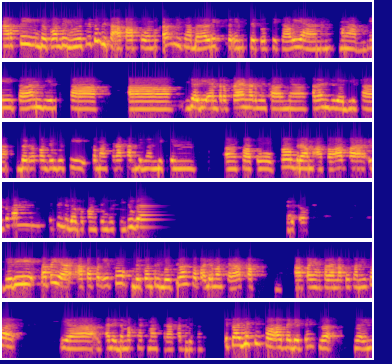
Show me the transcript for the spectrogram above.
Arti berkontribusi itu bisa apa pun. Kalian bisa balik ke institusi kalian mengabdi kalian bisa uh, jadi entrepreneur misalnya. Kalian juga bisa berkontribusi ke masyarakat dengan bikin uh, suatu program atau apa. Itu kan itu juga berkontribusi juga. Gitu. Jadi tapi ya apa pun itu berkontribusilah kepada masyarakat. Apa yang kalian lakukan itu ya ada dampaknya ke masyarakat gitu. Itu aja sih kalau LPDP nggak nggak ini.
